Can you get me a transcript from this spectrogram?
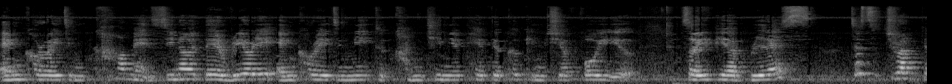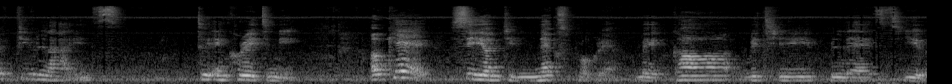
encouraging comments. You know, they're really encouraging me to continue the cooking show for you. So if you are blessed, just drop a few lines to encourage me. Okay, see you until next program. May God richly bless you.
